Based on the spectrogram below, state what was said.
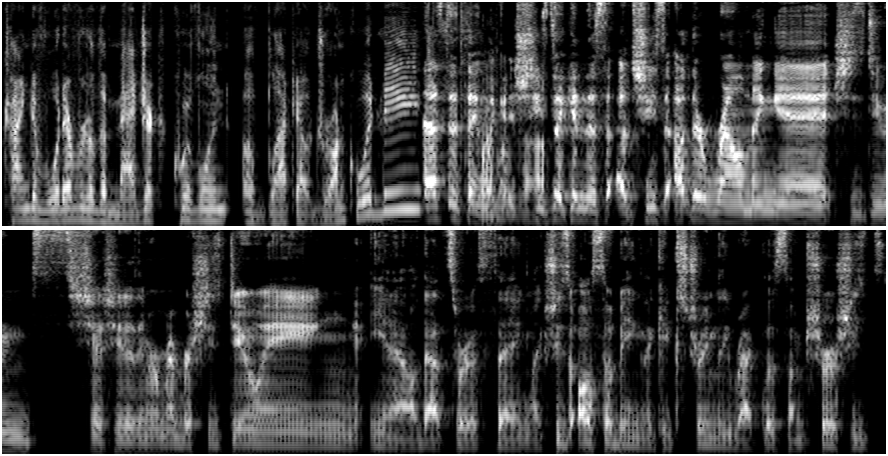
kind of whatever the magic equivalent of blackout drunk would be. That's the thing. Like she's that. like in this. Uh, she's other realming it. She's doing shit she doesn't even remember she's doing. You know that sort of thing. Like she's also being like extremely reckless. I'm sure she's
